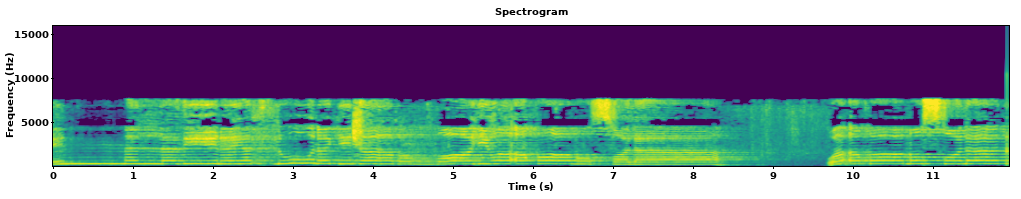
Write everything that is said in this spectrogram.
ان الذين يتلون كتاب الله واقاموا الصلاه وَأَقَامُوا الصَّلَاةَ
